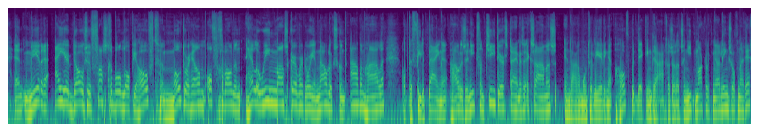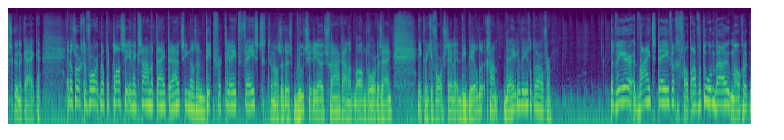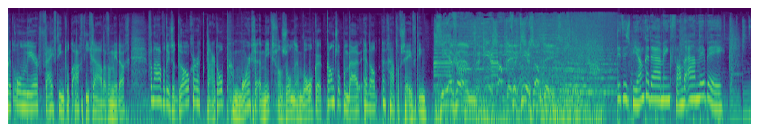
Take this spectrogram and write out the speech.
En meerdere eierdozen vastgebonden op je hoofd, een motorhelm of gewoon een Halloween-masker waardoor je nauwelijks kunt ademhalen. Op de Filipijnen houden ze niet van cheaters tijdens examens en daarom moeten leerlingen hoofdbedekking dragen zodat ze niet makkelijk naar links of naar rechts kunnen kijken. En dat zorgt ervoor dat de klassen in examentijd eruit zien als een dik verkleed feest. Terwijl ze dus bloedserieus vragen aan het beantwoorden zijn. Je kunt je voorstellen, die beelden gaan de hele wereld over. Het weer, het waait stevig, valt af en toe een bui, mogelijk met onweer, 15 tot 18 graden vanmiddag. Vanavond is het droger, het klaart op. Morgen een mix van zon en wolken, kans op een bui en dan een graad of 17. ZFM, verkeersupdate. verkeersupdate. Dit is Bianca Daming van de ANWB.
